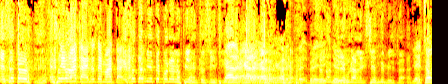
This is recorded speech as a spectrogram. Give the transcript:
eso, ta- Eso eso te ta- mata, eso te mata. eso claro. también te pone los pies en tu sitio. Claro, claro, claro, claro. Pero- pero eso yo- también yo- es una lección de humildad. De hecho,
